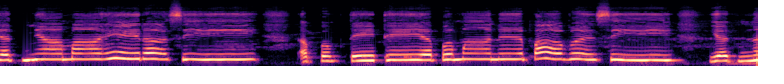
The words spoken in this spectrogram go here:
यज्ञा माहेरासी अप तेथे अपमान पावसी यज्ञ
